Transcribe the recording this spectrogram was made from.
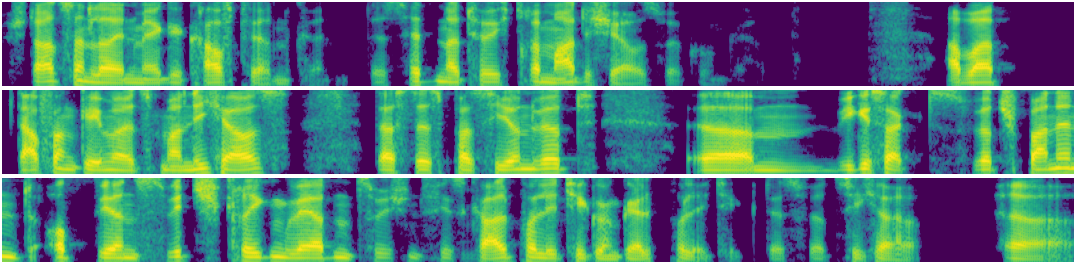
Staatsanleihen mehr gekauft werden können. Das hätte natürlich dramatische Auswirkungen gehabt. Aber davon gehen wir jetzt mal nicht aus, dass das passieren wird. Ähm, wie gesagt, es wird spannend, ob wir einen Switch kriegen werden zwischen Fiskalpolitik und Geldpolitik. Das wird sicher äh,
